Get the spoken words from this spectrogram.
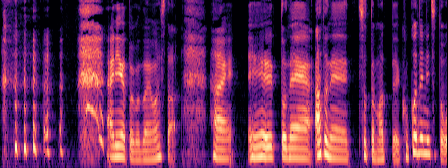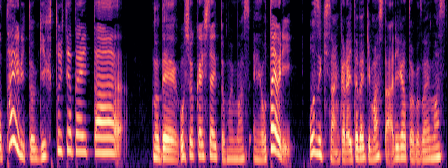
ありがとうございました。はい。えー、っとね、あとね、ちょっと待って。ここでね、ちょっとお便りとギフトいただいたのでご紹介したいと思います。えー、お便りおずきさんからいただきました。ありがとうございます。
